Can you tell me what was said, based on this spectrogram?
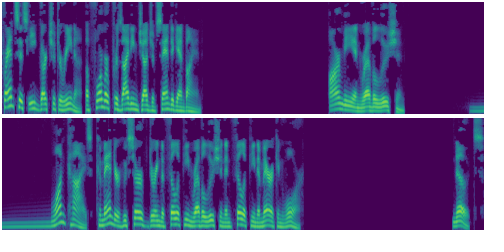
Francis E. Garchitorena, a former presiding judge of Sandiganbayan. Army and Revolution Juan Cailles, commander who served during the Philippine Revolution and Philippine-American War. Notes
